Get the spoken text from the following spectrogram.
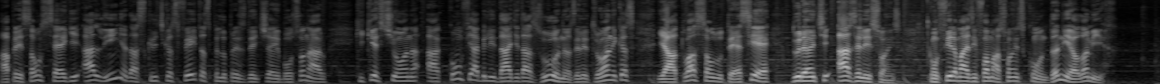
A pressão segue a linha das críticas feitas pelo presidente Jair Bolsonaro, que questiona a confiabilidade das urnas eletrônicas e a atuação do TSE durante as eleições. Confira mais informações com Daniel Lamir.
